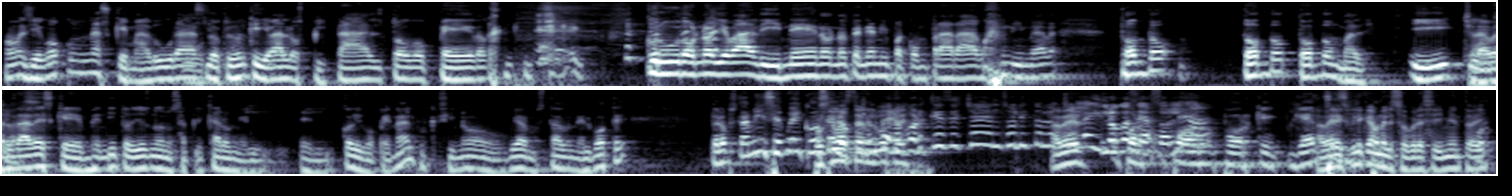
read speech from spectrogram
vamos, llegó con unas quemaduras, Puta. lo tuvieron que llevar al hospital, todo pedo, crudo, no llevaba dinero, no tenía ni para comprar agua ni nada, todo, todo, todo mal. Y la verdad es que, bendito Dios, no nos aplicaron el, el código penal, porque si no hubiéramos estado en el bote. Pero pues también ese güey, ¿cómo ¿Por se lo? Pero? ¿por qué se echa él solito la ver. chela y luego Por- se asolea? por- porque Gertz A ver, es- explícame por- el sobreseimiento ahí. por-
